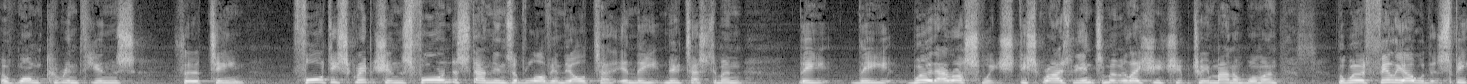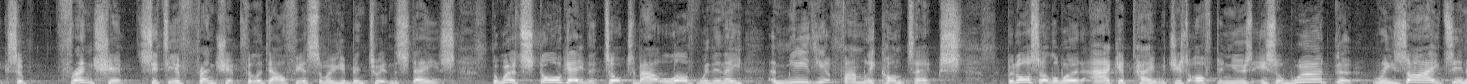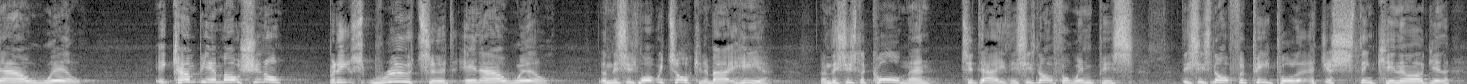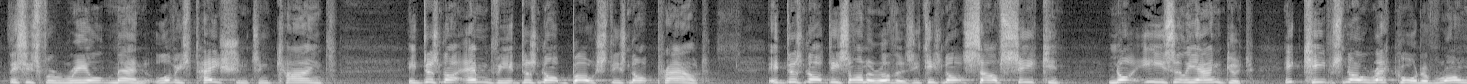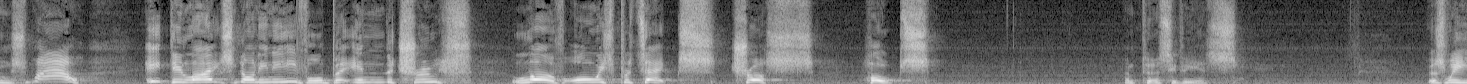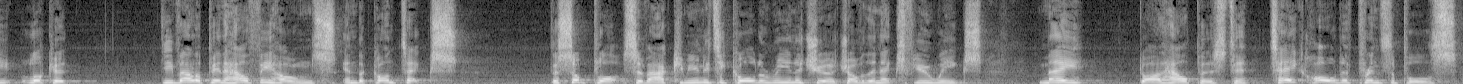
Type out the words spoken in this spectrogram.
of 1 Corinthians 13. Four descriptions, four understandings of love in the, Old Te- in the New Testament. The the word eros, which describes the intimate relationship between man and woman, the word phileo, that speaks of friendship, city of friendship, Philadelphia. Some of you have been to it in the States. The word storge, that talks about love within a immediate family context. But also the word agape, which is often used, is a word that resides in our will. It can be emotional, but it's rooted in our will. And this is what we're talking about here. And this is the call, men, today. This is not for wimpies. This is not for people that are just thinking, oh, arguing. This is for real men. Love is patient and kind. It does not envy. It does not boast. It's not proud. It does not dishonor others. It is not self seeking, not easily angered. It keeps no record of wrongs. Wow! It delights not in evil, but in the truth. Love always protects, trusts, hopes, and perseveres. As we look at developing healthy homes in the context, the subplots of our community called Arena Church over the next few weeks, may God help us to take hold of principles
